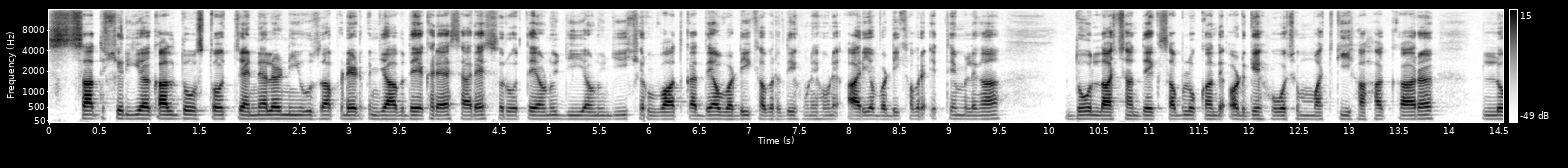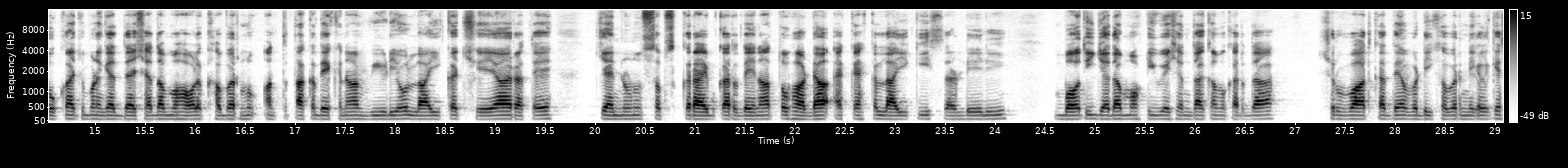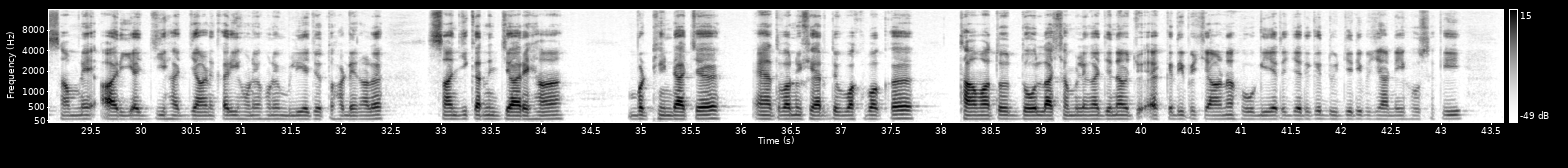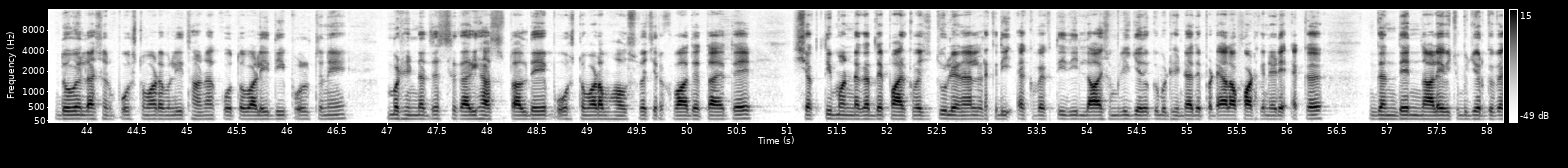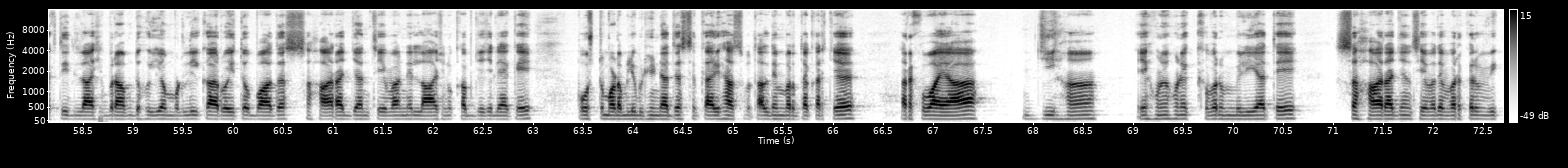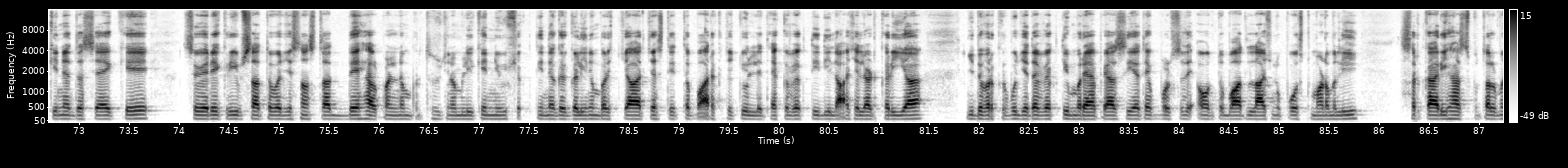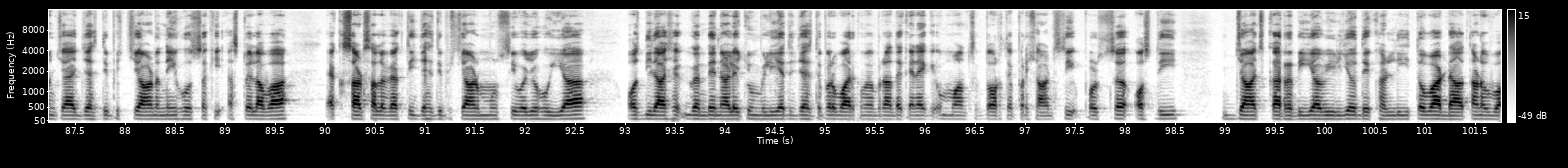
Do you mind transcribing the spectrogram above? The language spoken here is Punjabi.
ਸਤਿ ਸ਼੍ਰੀ ਅਕਾਲ ਦੋਸਤੋ, ਚੈਨਲ ਨਿਊਜ਼ ਅਪਡੇਟ ਪੰਜਾਬ ਦੇਖ ਰਹੇ ਸਾਰੇ ਸਰੋਤਿਆਂ ਨੂੰ ਜੀ ਆਉਣ ਜੀ। ਸ਼ੁਰੂਆਤ ਕਰਦੇ ਹਾਂ ਵੱਡੀ ਖਬਰ ਦੀ। ਹੁਣੇ ਹੁਣੇ ਆ ਰਹੀ ਹੈ ਵੱਡੀ ਖਬਰ। ਇੱਥੇ ਮਿਲੀਆਂ ਦੋ ਲਾਸ਼ਾਂ ਦੇਖ ਸਭ ਲੋਕਾਂ ਦੇ ਉੱਡ ਗਏ ਹੋਸ਼, ਮਚ ਗਈ ਹਾਹਾਕਾਰ। ਲੋਕਾਂ 'ਚ ਬਣ ਗਿਆ ਦਹਿਸ਼ਤ ਦਾ ਮਾਹੌਲ। ਖਬਰ ਨੂੰ ਅੰਤ ਤੱਕ ਦੇਖਣਾ, ਵੀਡੀਓ ਲਾਈਕ, ਸ਼ੇਅਰ ਅਤੇ ਚੈਨਲ ਨੂੰ ਸਬਸਕ੍ਰਾਈਬ ਕਰ ਦੇਣਾ। ਤੁਹਾਡਾ ਇੱਕ ਇੱਕ ਲਾਈਕ ਹੀ ਸਾਡੇ ਲਈ ਬਹੁਤ ਹੀ ਜ਼ਿਆਦਾ ਮੋਟੀਵੇਸ਼ਨ ਦਾ ਕੰਮ ਕਰਦਾ। ਸ਼ੁਰੂਆਤ ਕਰਦੇ ਹਾਂ। ਵੱਡੀ ਖਬਰ ਨਿਕਲ ਕੇ ਸਾਹਮਣੇ ਆ ਰਹੀ ਹੈ। ਜੀ ਹਾਂ, ਜਾਣਕਾਰੀ ਹੁਣੇ ਹੁਣੇ ਮਿਲੀ ਹੈ ਜੋ ਤੁਹਾਡੇ ਨਾਲ ਸਾਂਝੀ ਕਰਨ ਜਾ ਰਿਹਾ ਹਾਂ। ਬਠਿੰਡਾ 'ਚ ਐਤਵਾਰ ਨੂੰ ਸ਼ਹਿਰ ਦੇ ਵੱਖ-ਵੱਖ ਥਾਵਾਂ ਤੋਂ ਦੋ ਲਾਸ਼ਾਂ ਮਿਲੀਆਂ, ਜਿਨ੍ਹਾਂ ਵਿੱਚੋਂ ਇੱਕ ਦੀ ਪਛਾਣ ਹੋ ਗਈ ਹੈ ਤੇ ਜਦਕਿ ਦੂਜੇ ਦੀ ਪਛਾਣ ਨਹੀਂ ਹੋ ਸਕੀ। ਦੋਵੇਂ ਲਾਸ਼ਾਂ ਨੂੰ ਪੋਸਟਮਾਰਟਮ ਲਈ ਥਾਣਾ ਕੋਤਵਾਲੀ ਦੀ ਪੁਲਿਸ ਨੇ ਬਠਿੰਡਾ ਦੇ ਸਰਕਾਰੀ ਹਸਪਤਾਲ ਦੇ ਪੋਸਟਮਾਰਟਮ ਹਾਊਸ ਵਿੱਚ ਰਖਵਾ ਦਿੱਤਾ ਹੈ ਤੇ ਸ਼ਕਤੀਮਾਨ ਨਗਰ ਦੇ ਪਾਰਕ ਵਿੱਚ ਝੂਲੇ ਨਾਲ ਲਟਕਦੀ ਇੱਕ ਵਿਅਕਤੀ ਦੀ ਲਾਸ਼ ਮਿਲੀ, ਜਦੋਂ ਕਿ ਬਠਿੰਡਾ ਦੇ ਪਟਿਆਲਾ ਫਾਟਕ ਨੇੜੇ ਇੱਕ ਗੰਦੇ ਨਾਲੇ ਵਿੱਚ ਬਜ਼ੁਰਗ ਵਿਅਕਤੀ ਦੀ ਲਾਸ਼ ਬਰਾਮਦ ਹੋਈ। ਹੈ ਮੁੱਢਲੀ ਕਾਰਵਾਈ ਤੋਂ ਬਾਅਦ ਸਹਾਰਾ ਜਨ ਸੇਵਾ ਨੇ ਲਾਸ਼ ਨੂੰ ਕਬਜ਼ੇ 'ਚ ਲੈ ਕੇ ਪੋਸਟਮਾਰਟਮ ਲਈ ਬਠਿੰਡਾ ਦੇ ਸਰਕਾਰੀ ਹਸਪਤਾਲ ਦੇ ਮਰਦਾ ਘਰ 'ਚ ਰਖਵਾਇਆ। ਜੀ ਹਾਂ, ਇਹ ਹੁਣੇ ਹੁਣੇ ਖਬਰ ਮਿਲੀ ਹੈ ਤੇ ਸਹਾਰਾ ਜਨ ਸੇਵਾ ਦੇ ਵਰਕਰ ਵਿੱਕੀ ਨੇ ਦੱਸਿਆ ਹੈ ਕਿ ਸਵੇਰੇ ਕਰੀਬ 7 ਵਜੇ ਸੰਸਥਾ ਦੇ ਹੈਲਪਲਾਈਨ ਨੰਬਰ ਤੋਂ ਸੂਚਨਾ ਮਿਲੀ ਕਿ ਨਿਊ ਸ਼ਕਤੀ ਨਗਰ ਗਲੀ ਨੰਬਰ 4 'ਚ ਸਥਿਤ ਪਾਰਕ 'ਚ ਝੂਲੇ ਤੇ ਇੱਕ ਵਿਅਕਤੀ ਦੀ ਲਾਸ਼ ਲਟਕ ਰਹੀ ਆ ਜਦੋਂ ਵਰਕਰ ਪੁੱਜੇ ਤਾਂ ਵਿਅਕਤੀ ਮਰਿਆ ਪਿਆ ਸੀ ਅਤੇ ਪੁਲਿਸ ਦੇ ਆਉਣ ਤੋਂ ਬਾਅਦ ਲਾਸ਼ ਨੂੰ ਪੋਸਟਮਾਰਟਮ ਲਈ ਸਰਕਾਰੀ ਹਸਪਤਾਲ ਪਹੁੰਚਾਇਆ ਜਿਸ ਦੀ ਪਛਾਣ ਨਹੀਂ ਹੋ ਸਕੀ, ਇਸ ਤੋਂ ਇਲਾਵਾ ਇੱਕ 60 ਸਾਲਾ ਵਿਅਕਤੀ ਜਿਸ ਦੀ ਪਛਾਣ ਮੁਨਸੀ ਵਜੋਂ ਹੋਈ ਆ, ਉਸ ਦੀ ਲਾਸ਼ ਗੰਦੇ ਨਾਲੇ 'ਚੋਂ ਮਿਲੀ ਹੈ ਤੇ ਜਿਸ ਦੇ ਪਰਿਵਾਰਕ ਮੈਂਬਰਾਂ ਦਾ ਕਹਿਣਾ ਹੈ ਕਿ ਉਹ ਮਾਨਸਿਕ ਤੌਰ ਤੇ ਪਰੇਸ਼ਾਨ ਸੀ। ਪੁਲਿਸ ਉਸ ਦੀ ਜਾਂਚ ਕਰ ਰਹੀ ਆ ਵੀਡੀਓ ਦੇਖਣ ਲਈ। ਤੁਹਾਡਾ ਧੰਨਵਾਦ।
